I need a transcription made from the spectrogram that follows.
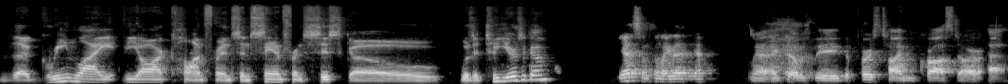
the Greenlight VR conference in San Francisco. Was it two years ago? Yeah, something like that. Yeah. Yeah, I think that was the the first time you crossed our path.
